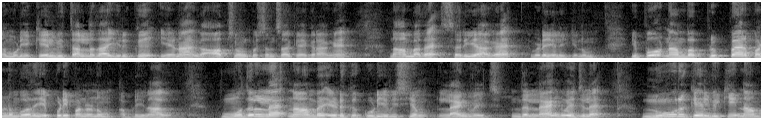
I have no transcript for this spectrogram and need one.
நம்முடைய கேள்வித்தாளில் தான் இருக்குது ஏன்னா அங்கே ஆப்ஷனல் கொஷின்ஸாக கேட்குறாங்க நாம் அதை சரியாக விடையளிக்கணும். இப்போது நாம் ப்ரிப்பேர் பண்ணும்போது எப்படி பண்ணணும் அப்படின்னா முதல்ல நாம் எடுக்கக்கூடிய விஷயம் லாங்குவேஜ் இந்த லாங்குவேஜில் நூறு கேள்விக்கு நாம்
